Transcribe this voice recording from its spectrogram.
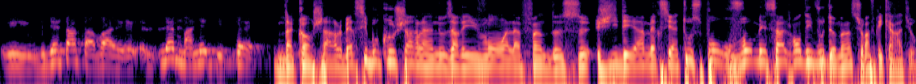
oui, vous êtes sans savoir les manières de faire. D'accord, Charles. Merci beaucoup, Charles. Nous arrivons à la fin de ce JDA. Merci à tous pour vos messages. Rendez-vous demain sur Africa Radio.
